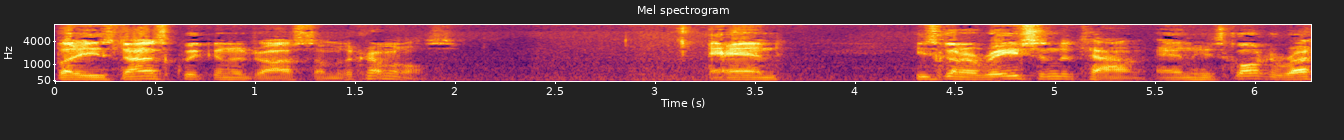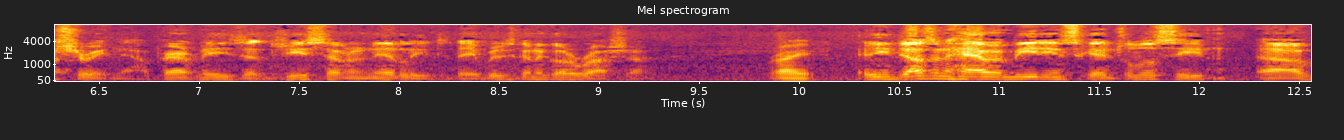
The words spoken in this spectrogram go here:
but he's not as quick in to draw as some of the criminals. And he's going to race into town, and he's going to Russia right now. Apparently, he's at G7 in Italy today, but he's going to go to Russia Right. And he doesn't have a meeting scheduled to see uh,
